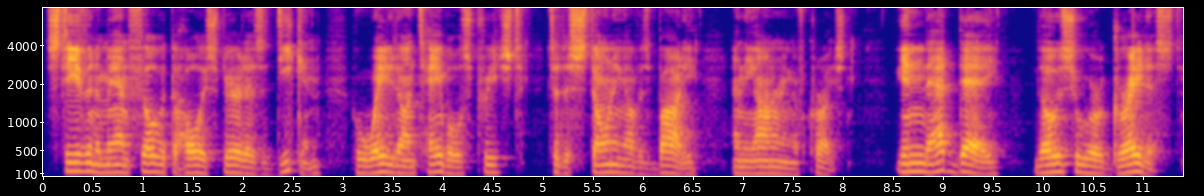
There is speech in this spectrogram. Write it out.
Stephen, a man filled with the Holy Spirit as a deacon who waited on tables, preached to the stoning of his body and the honoring of Christ. In that day, those who were greatest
